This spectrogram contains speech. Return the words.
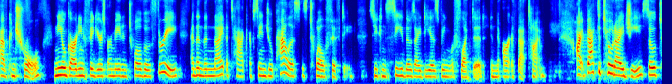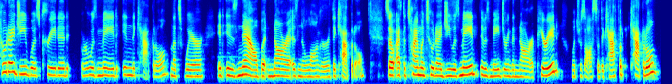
have control. Nio Guardian figures are made in 1203, and then the night attack of Sanjo Palace is 1250. So you can see those ideas being reflected in the art at that time. All right, back to Todaiji. So Todaiji was created or was made in the capital. And that's where it is now, but Nara is no longer the capital. So at the time when Todaiji was made, it was made during the Nara period, which was also the capital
